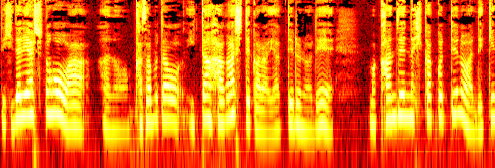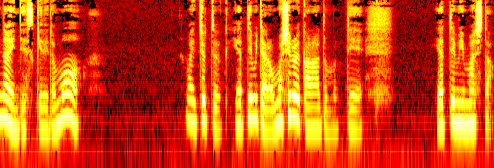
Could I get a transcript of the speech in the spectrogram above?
で、左足の方は、あの、かさぶたを一旦剥がしてからやってるので、まあ、完全な比較っていうのはできないんですけれども、まあ、ちょっとやってみたら面白いかなと思って、やってみました。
